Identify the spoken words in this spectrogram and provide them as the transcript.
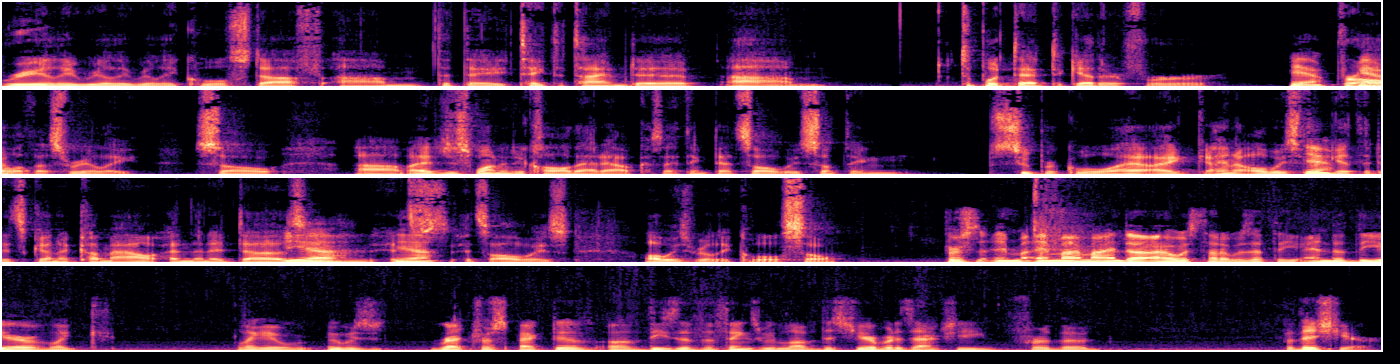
really really really cool stuff um, that they take the time to um, to put that together for Yeah. for yeah. all of us really so um, i just wanted to call that out because i think that's always something super cool i, I kind of always Yeah. forget that it's going to come out and then it does Yeah, and it's it's always always really cool so First, in, my- in my mind, I always thought it was at the end of the year of like, like it, it was retrospective of these are the things we love this year, but it's actually for the for this year,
